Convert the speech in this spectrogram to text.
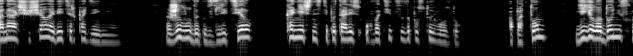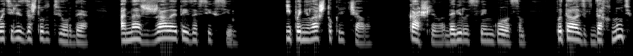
Она ощущала ветер падения. Желудок взлетел, конечности пытались ухватиться за пустой воздух. А потом ее ладони схватились за что-то твердое. Она сжала это изо всех сил. И поняла, что кричала. Кашляла, давилась своим голосом, пыталась вдохнуть,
